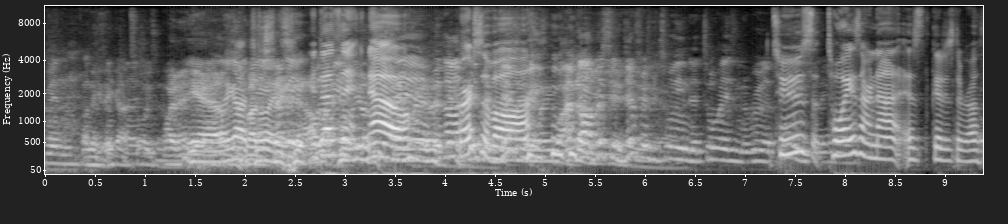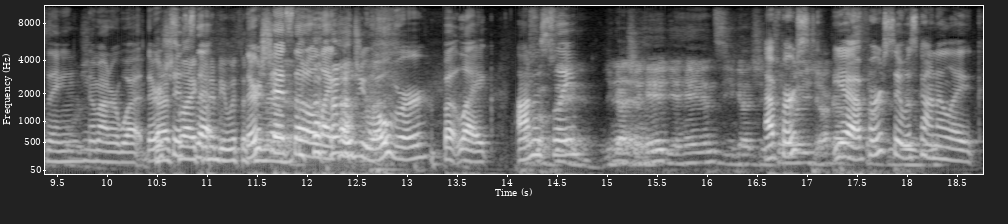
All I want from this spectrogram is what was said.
Even Oh, nigga, they got toys in Yeah, they got toys. say, It doesn't- no. don't- Yeah, but no, First of all- difference- no, it's a difference between the toys and the real Toys, toys. toys are not as good as the real thing, no matter what. There's That's shits why I that be with the there's female. shits that'll like hold you over, but like That's what I'm honestly, you got your head, your hands, you got your at toys, first got yeah at first it was kind of like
